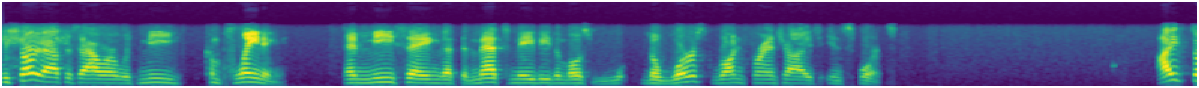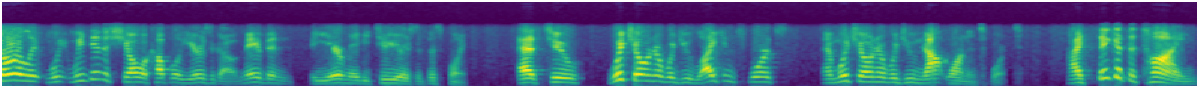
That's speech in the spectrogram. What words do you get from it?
we started out this hour with me complaining and me saying that the Mets may be the most the worst run franchise in sports. I thoroughly we, we did a show a couple of years ago. It may have been a year, maybe two years at this point, as to which owner would you like in sports and which owner would you not want in sports. I think at the time,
